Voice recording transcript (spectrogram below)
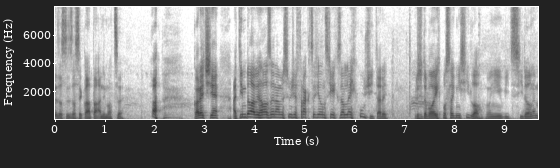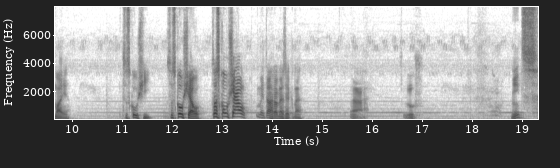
Zase zaseklá ta animace. Konečně. A tím byla vyhlazena, myslím, že frakce z těch zelených kůží tady. Protože to bylo jejich poslední sídlo. Oni víc sídel nemají. Co zkouší? Co zkoušel? Co zkoušel? Mi ta hra neřekne. Ah. Uf. Nic.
